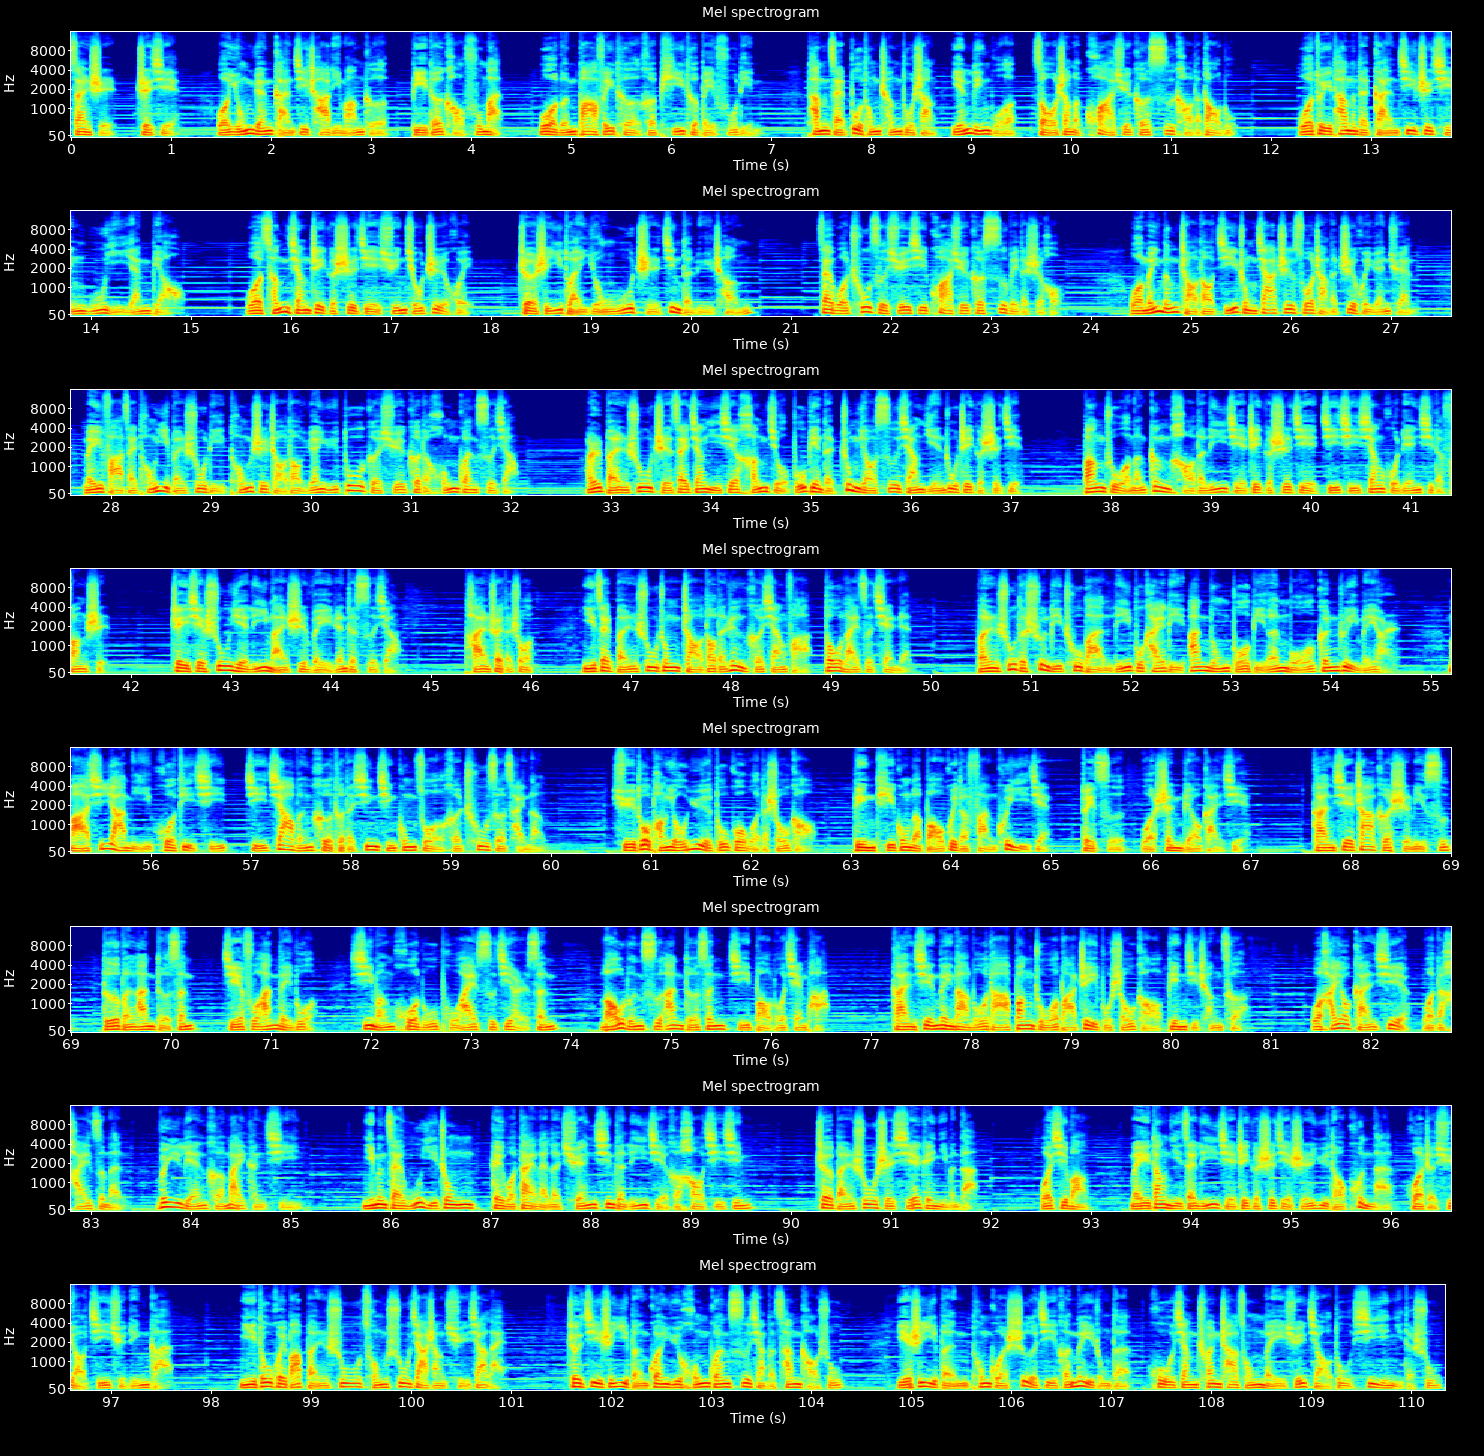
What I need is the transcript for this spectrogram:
三十，致谢。我永远感激查理芒格、彼得考夫曼、沃伦巴菲特和皮特贝弗林，他们在不同程度上引领我走上了跨学科思考的道路。我对他们的感激之情无以言表。我曾向这个世界寻求智慧，这是一段永无止境的旅程。在我初次学习跨学科思维的时候，我没能找到集众家之所长的智慧源泉。没法在同一本书里同时找到源于多个学科的宏观思想，而本书旨在将一些恒久不变的重要思想引入这个世界，帮助我们更好地理解这个世界及其相互联系的方式。这些书页里满是伟人的思想。坦率地说，你在本书中找到的任何想法都来自前人。本书的顺利出版离不开李安农·博比恩·摩根瑞梅尔。马西亚米霍蒂奇及加文赫特的辛勤工作和出色才能，许多朋友阅读过我的手稿，并提供了宝贵的反馈意见，对此我深表感谢。感谢扎克·史密斯、德文·安德森、杰夫·安内洛、西蒙·霍鲁普埃斯基尔森、劳伦斯·安德森及保罗·钱帕。感谢内纳罗达帮助我把这部手稿编辑成册。我还要感谢我的孩子们。威廉和麦肯齐，你们在无意中给我带来了全新的理解和好奇心。这本书是写给你们的。我希望，每当你在理解这个世界时遇到困难或者需要汲取灵感，你都会把本书从书架上取下来。这既是一本关于宏观思想的参考书，也是一本通过设计和内容的互相穿插，从美学角度吸引你的书。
